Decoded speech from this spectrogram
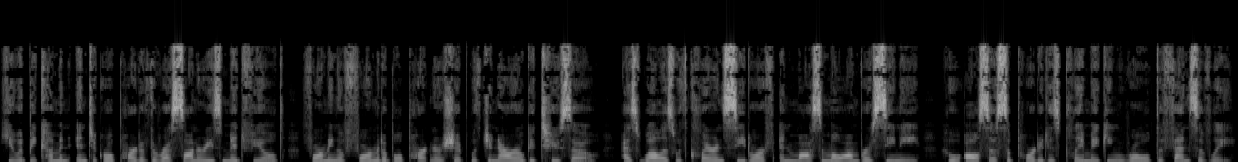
He would become an integral part of the Rossoneri's midfield, forming a formidable partnership with Gennaro Gattuso, as well as with Clarence Seedorf and Massimo Ambrosini, who also supported his playmaking role defensively.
